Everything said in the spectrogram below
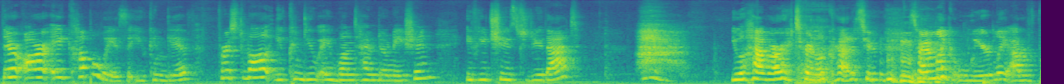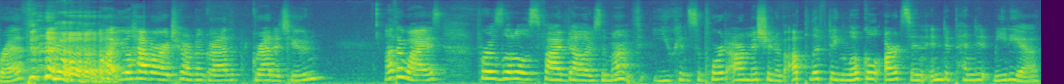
There are a couple ways that you can give. First of all, you can do a one time donation. If you choose to do that, you will have our eternal gratitude. Sorry, I'm like weirdly out of breath. uh, you'll have our eternal gra- gratitude. Otherwise, for as little as $5 a month, you can support our mission of uplifting local arts and independent media.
